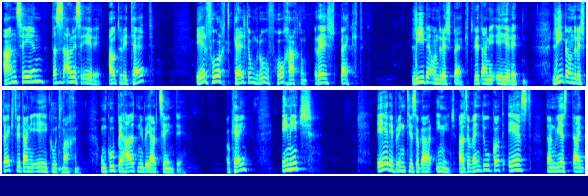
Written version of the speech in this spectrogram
Ansehen, das ist alles Ehre. Autorität, Ehrfurcht, Geltung, Ruf, Hochachtung, Respekt. Liebe und Respekt wird eine Ehe retten. Liebe und Respekt wird eine Ehe gut machen und gut behalten über Jahrzehnte. Okay? Image. Ehre bringt dir sogar Image. Also wenn du Gott ehrst, dann wirst dein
